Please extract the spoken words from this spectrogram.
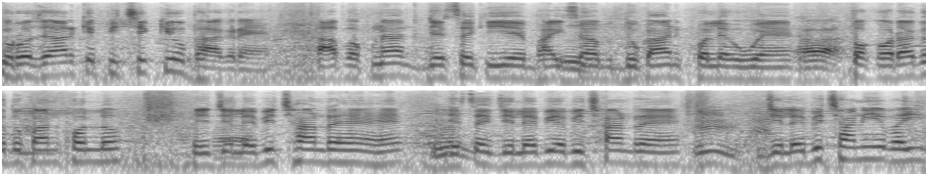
रोज़गार के पीछे क्यों भाग रहे हैं? आप अपना जैसे कि ये भाई साहब दुकान खोले हुए हैं हाँ। पकौड़ा की दुकान खोल लो ये जलेबी छान रहे हैं जैसे जलेबी अभी छान रहे हैं। जलेबी छानिए भाई।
